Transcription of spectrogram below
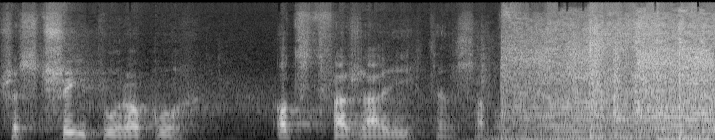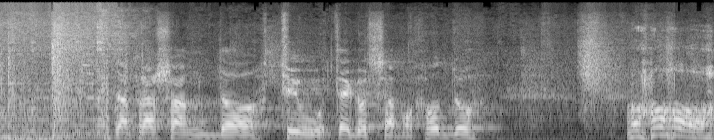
przez 3,5 roku odtwarzali ten samochód. Zapraszam do tyłu tego samochodu. O,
